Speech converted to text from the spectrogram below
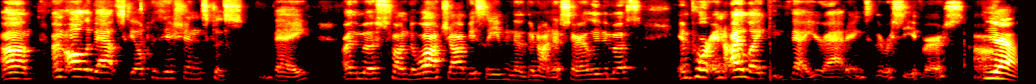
Um, I'm all about skill positions because they are the most fun to watch, obviously, even though they're not necessarily the most important. I like that you're adding to the receivers. Um, yeah,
